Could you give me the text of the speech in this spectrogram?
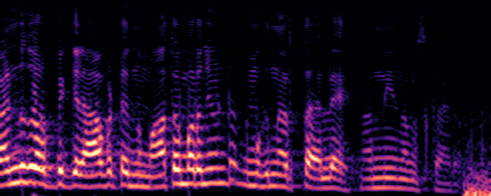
കണ്ണു തുറപ്പിക്കലാവട്ടെ എന്ന് മാത്രം പറഞ്ഞുകൊണ്ട് നമുക്ക് നിർത്താം അല്ലേ? നന്ദി നമസ്കാരം.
